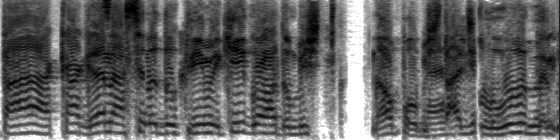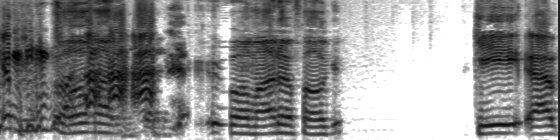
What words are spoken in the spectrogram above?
tá cagando a cena do crime aqui, Gordon. O bicho. Não, pô, o bicho É. tá de luva, tá ligado? Ô, Mário, o Amaro ia falar o quê? Que a-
